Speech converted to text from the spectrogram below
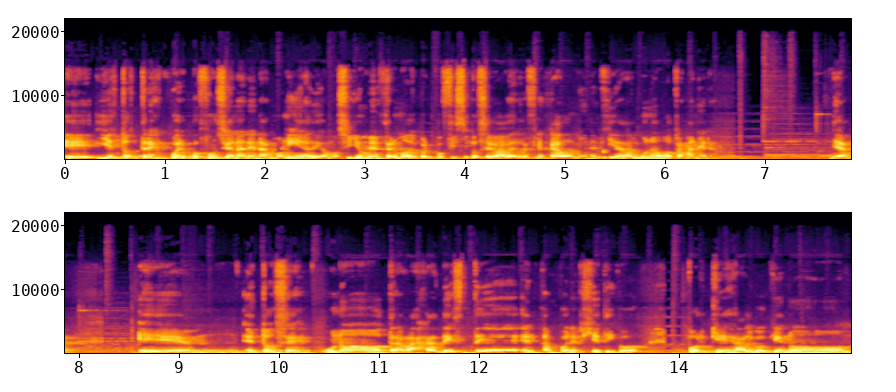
Eh, y estos tres cuerpos funcionan en armonía, digamos. Si yo me enfermo del cuerpo físico, se va a ver reflejado en mi energía de alguna u otra manera. ¿Ya? Eh, entonces uno trabaja desde el campo energético porque es algo que no,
